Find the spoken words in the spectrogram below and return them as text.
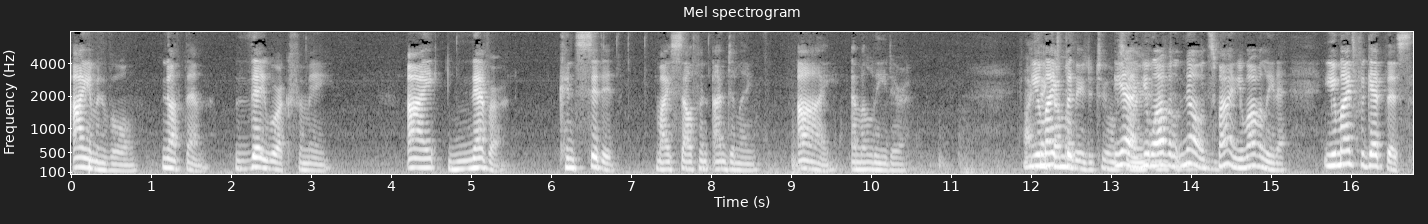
I am in rule, not them. They work for me. I never considered myself an underling. I am a leader. I You might I'm fi- a leader too. I'm yeah, sorry. you are. A, no, it's fine. You are a leader. You might forget this,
